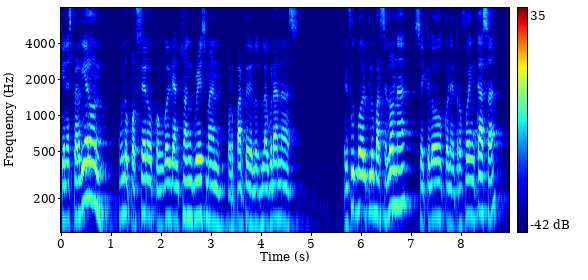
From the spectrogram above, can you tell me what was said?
quienes perdieron 1 por 0 con gol de Antoine Griezmann por parte de los Blaugranas. El Fútbol Club Barcelona se quedó con el trofeo en casa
